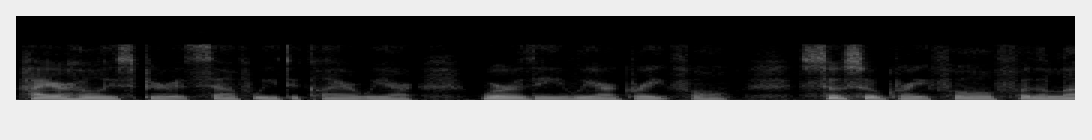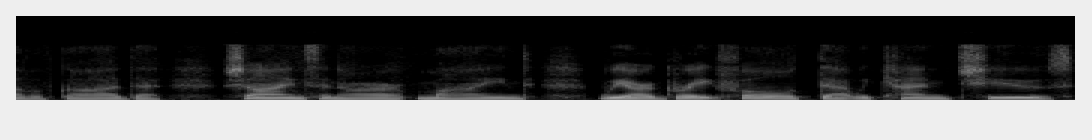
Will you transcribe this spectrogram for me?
higher Holy Spirit self. We declare we are worthy. We are grateful, so, so grateful for the love of God that shines in our mind. We are grateful that we can choose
